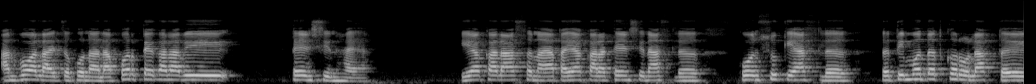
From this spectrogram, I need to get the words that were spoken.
आणि बोलायचं कुणाला प्रत्येकाला बी टेन्शन आहे एकाला असं नाही आता एकाला टेन्शन असलं कोण सुखी असलं तर ती मदत करू लागतंय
